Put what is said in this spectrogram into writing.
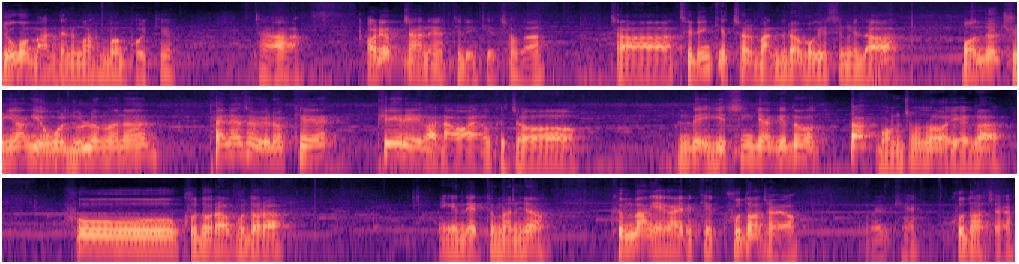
요거 만드는 걸 한번 볼게요. 자, 어렵지 않아요, 드림캐쳐가. 자, 드림캐쳐를 만들어 보겠습니다. 먼저 중요한 게 요걸 누르면은 펜에서 이렇게 PLA가 나와요. 그죠? 근데 이게 신기하게도 딱 멈춰서 얘가 후 굳어라 굳어라. 이게 냅두면요 금방 얘가 이렇게 굳어져요. 이렇게 굳어져요.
